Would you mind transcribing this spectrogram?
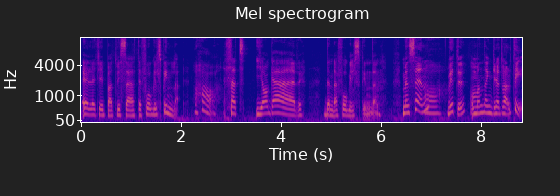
Eller typ att vissa äter fågelspindlar. Aha. För att jag är den där fågelspindeln. Men sen, Ja. vet du, om man tänker ett varv till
